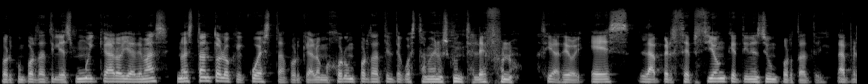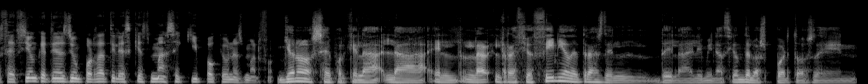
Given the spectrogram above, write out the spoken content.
porque un portátil es muy caro y además no es tanto lo que cuesta, porque a lo mejor un portátil te cuesta menos que un teléfono a día de hoy, es la percepción que tienes de un portátil. La percepción que tienes de un portátil es que es más equipo que un smartphone. Yo no lo sé, porque el, raciocinio detrás de la eliminación de los puertos, de,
